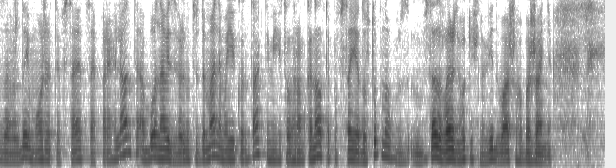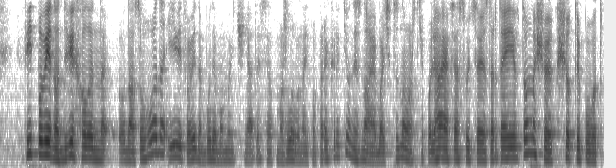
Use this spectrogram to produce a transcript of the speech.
завжди можете все це переглянути, або навіть звернутися до мене, мої контакти, мій телеграм-канал, типу, все є доступно, все залежить виключно від вашого бажання. Відповідно, дві хвилини у нас угода, і відповідно будемо ми відчинятися, можливо, навіть по перекриттю. Не знаю, бачите, знову ж таки, полягає вся суть цієї стратегії в тому, що якщо, типу, от,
